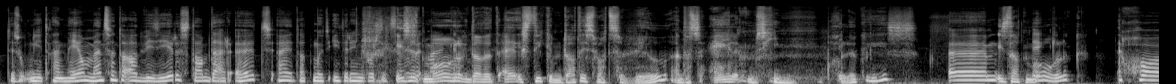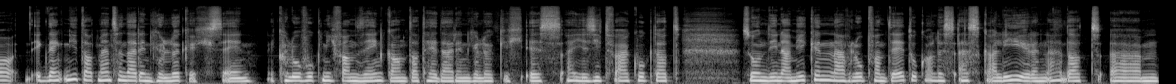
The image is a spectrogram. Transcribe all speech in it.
het is ook niet aan mij om mensen te adviseren, stap daaruit. Hè. Dat moet iedereen voor zichzelf Is het mogelijk dat het stiekem dat is wat ze wil en dat ze eigenlijk misschien gelukkig is? Um, is dat mogelijk? Ik, goh, ik denk niet dat mensen daarin gelukkig zijn. Ik geloof ook niet van zijn kant dat hij daarin gelukkig is. Je ziet vaak ook dat zo'n dynamieken na verloop van tijd ook al eens escaleren. Hè. Dat, um,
